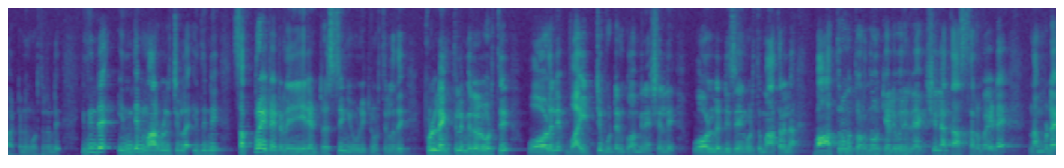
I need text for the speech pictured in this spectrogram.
കട്ടണും കൊടുത്തിട്ടുണ്ട്. ഇതിന്റെ ഇന്ത്യൻ മാർബിൾ വെച്ചുള്ള ഇതിന് സെപ്പറേറ്റ് ആയിട്ടുള്ള ഏരിയ ഡ്രസ്സിങ് യൂണിറ്റ് കൊടുത്തിട്ടുള്ളത്. ഫുൾ ലെങ്ത്തിൽ മിറർ കൊടുത്ത് വാളിൽ വൈറ്റ് വുഡൻ കോമ്പിനേഷനിൽ വാളിൽ ഡിസൈൻ കൊടുത്ത് മാത്രമല്ല ബാത്റൂം തുറന്നു നോക്കിയാൽ ഒരു രക്ഷയില്ലാത്ത അസർവയുടെ നമ്മുടെ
